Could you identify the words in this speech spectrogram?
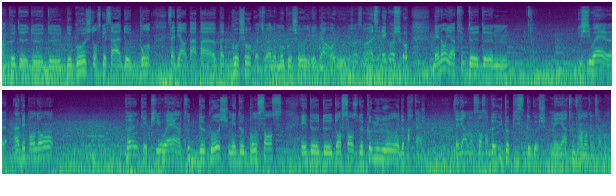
un peu de, de, de, gauche dans ce que ça a de bon, c'est-à-dire pas, pas, pas de gaucho, quoi, tu vois, le mot gaucho il est hyper relou, les gens sont ah, c'est des gauchos. Mais non, il y a un truc de. de ouais, euh, indépendant, punk et puis ouais, un truc de gauche mais de bon sens et de, dans le sens de communion et de partage. C'est-à-dire dans le sens un peu utopiste de gauche. Mais il y a un truc vraiment comme ça pour moi.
